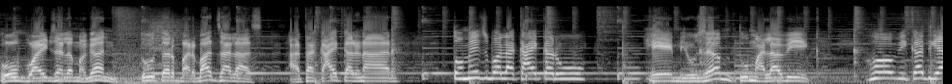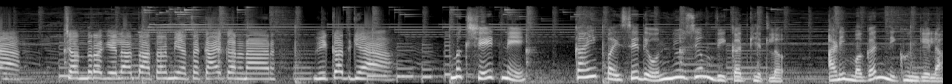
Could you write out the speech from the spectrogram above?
खूप वाईट झालं मगन. तू तर बर्बाद झालास. आता काय करणार? तुम्हीच बोला काय करू? हे म्युझियम तू मला विक. हो विकत घ्या. चंद्र गेला तर आता मी याचं काय करणार? विकत घ्या. मग शेठने काही पैसे देऊन म्युझियम विकत घेतलं आणि मगन निघून गेला.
